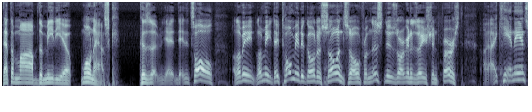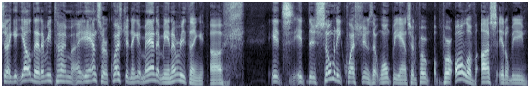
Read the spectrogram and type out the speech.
that the mob, the media won't ask because uh, it's all, let me, let me, they told me to go to so and so from this news organization first. I can't answer. I get yelled at every time I answer a question. They get mad at me and everything. Uh, it's it. There's so many questions that won't be answered. For for all of us, it'll be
